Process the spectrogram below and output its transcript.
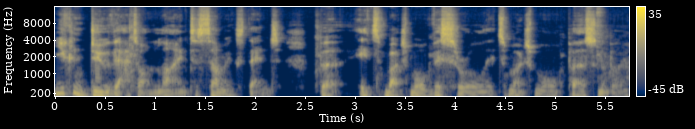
You can do that online to some extent, but it's much more visceral, it's much more personable.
